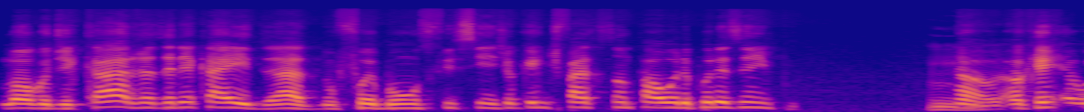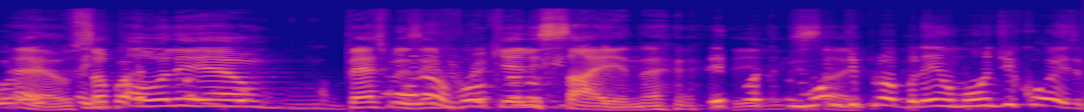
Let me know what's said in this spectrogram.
logo de cara, já teria caído. Ah, não foi bom o suficiente. É o que a gente faz com o São Paulo, por exemplo. Hum. Não, okay, é, o São Paulo pode... é um péssimo não, exemplo não, porque ele sai, né? Ele pode ter um monte sai. de problema, um monte de coisa.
